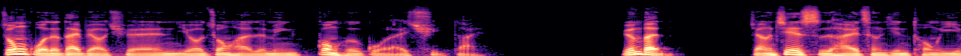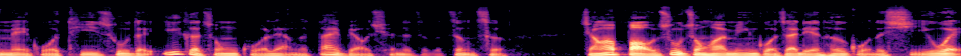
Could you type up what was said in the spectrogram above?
中国的代表权由中华人民共和国来取代。原本蒋介石还曾经同意美国提出的一个中国两个代表权的这个政策，想要保住中华民国在联合国的席位。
